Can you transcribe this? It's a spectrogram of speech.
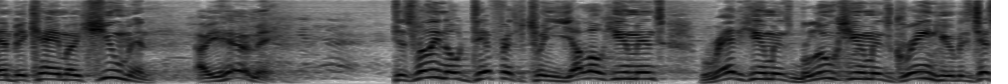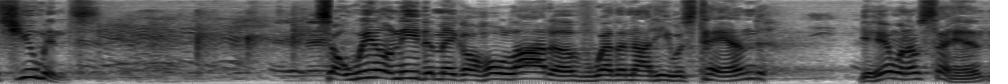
and became a human. Are you hearing me? There's really no difference between yellow humans, red humans, blue humans, green humans, just humans. So we don't need to make a whole lot of whether or not he was tanned. You hear what I'm saying?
